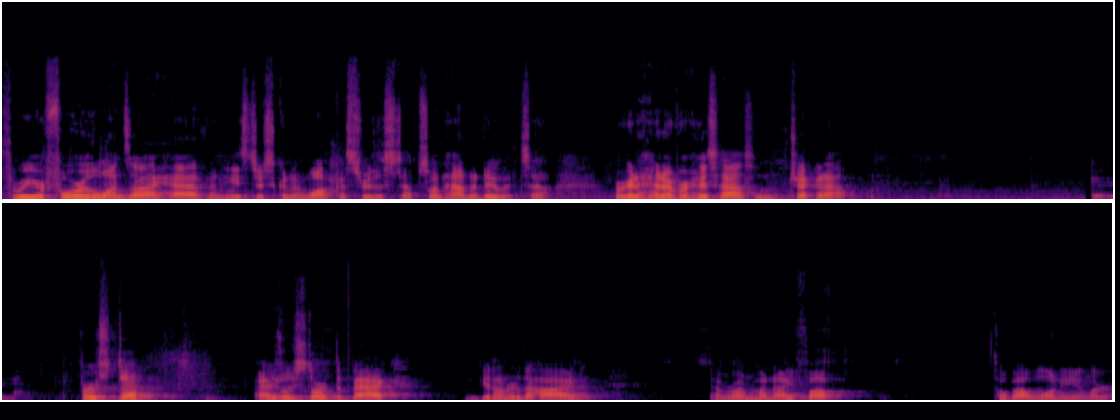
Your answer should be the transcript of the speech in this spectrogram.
three or four of the ones I have, and he's just gonna walk us through the steps on how to do it. So we're gonna head over to his house and check it out. Okay. First step, I usually start the back, get under the hide, and run my knife up to about one antler.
